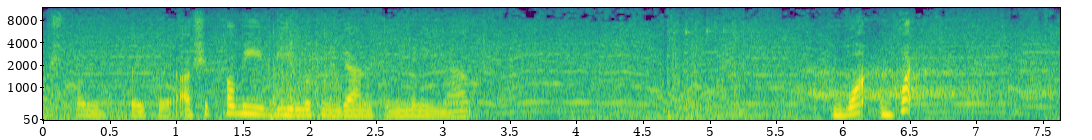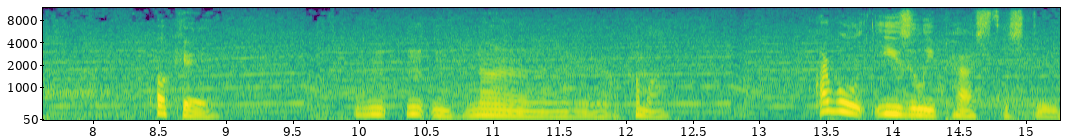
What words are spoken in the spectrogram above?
I should probably brake it. I should probably be looking down at the mini map. What? What? Okay. -mm -mm. No, no, no, no, no, no, come on. I will easily pass this dude.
